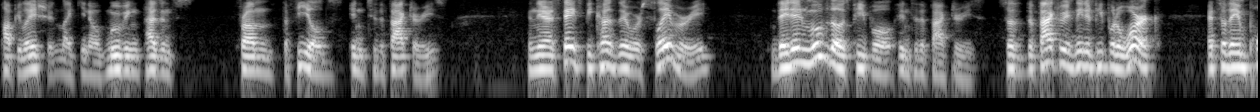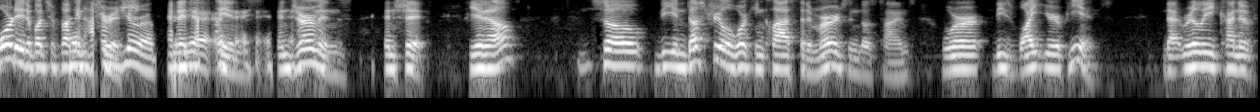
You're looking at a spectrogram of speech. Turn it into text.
population, like you know, moving peasants from the fields into the factories. In the United States, because there was slavery, they didn't move those people into the factories. So the factories needed people to work, and so they imported a bunch of fucking Irish Europe. and Italians and Germans and shit. You know, so the industrial working class that emerged in those times were these white Europeans that really kind of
